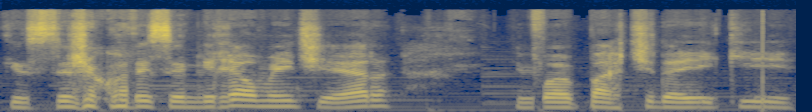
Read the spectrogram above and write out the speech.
que isso esteja acontecendo, e realmente era. E foi a partir daí que,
